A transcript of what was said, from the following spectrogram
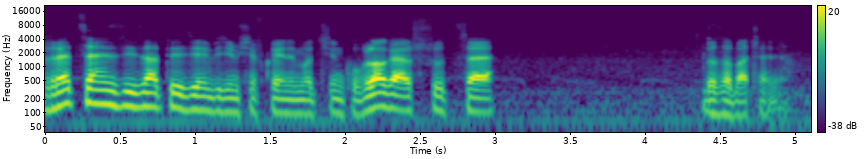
recenzji za tydzień. Widzimy się w kolejnym odcinku vloga już wkrótce. Do zobaczenia.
